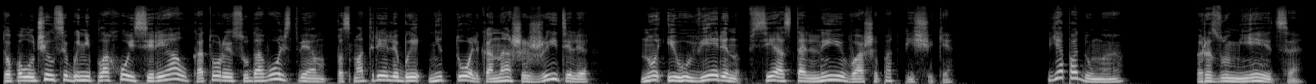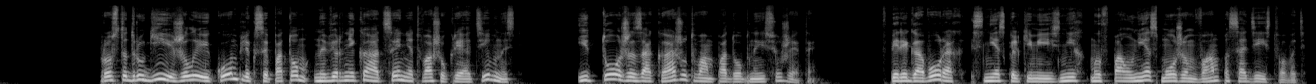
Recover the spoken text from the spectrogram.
то получился бы неплохой сериал, который с удовольствием посмотрели бы не только наши жители, но и, уверен, все остальные ваши подписчики. Я подумаю. Разумеется, Просто другие жилые комплексы потом наверняка оценят вашу креативность и тоже закажут вам подобные сюжеты. В переговорах с несколькими из них мы вполне сможем вам посодействовать.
